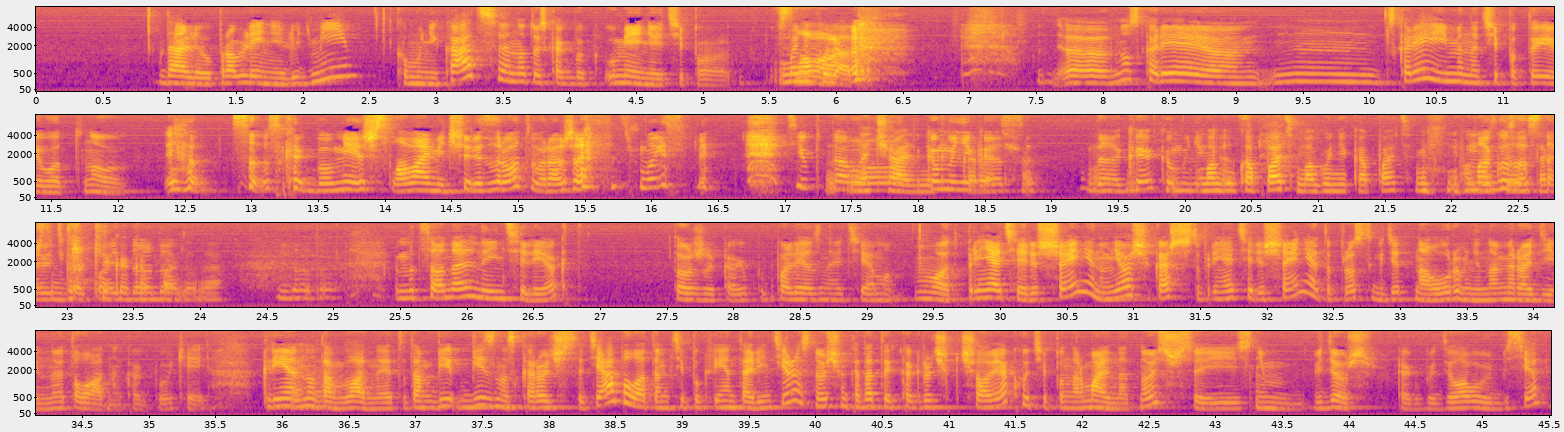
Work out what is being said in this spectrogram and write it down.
далее управление людьми, коммуникация, ну то есть как бы умение типа манипулятор. Э, ну, скорее, скорее именно типа ты вот, ну, как бы умеешь словами через рот выражать мысли, типа того, Начальник, коммуникация. Да, к коммуникация. Могу копать, могу не копать. Могу, могу заставить так, копать, да, копали, да. да. Да, да. Эмоциональный интеллект тоже как бы полезная тема. Вот, принятие решений, но мне вообще кажется, что принятие решений это просто где-то на уровне номер один, но это ладно, как бы, окей. Клиент, uh-huh. ну там, ладно, это там бизнес, короче, статья была, там типа клиентоориентированность, но, в общем, когда ты, короче, к человеку, типа, нормально относишься и с ним ведешь как бы деловую беседу,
